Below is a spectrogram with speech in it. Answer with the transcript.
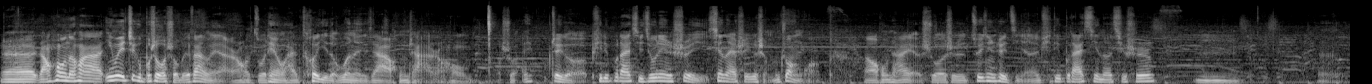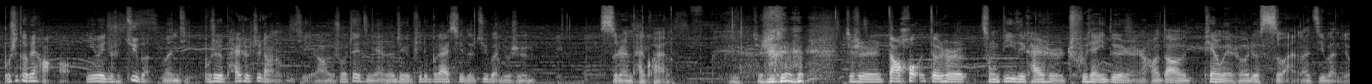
呃，然后的话，因为这个不是我手背范围啊，然后昨天我还特意的问了一下红茶，然后说，哎，这个霹雳布袋戏究竟是现在是一个什么状况？然后红茶也说是最近这几年的霹雳布袋戏呢，其实，嗯。呃，不是特别好，因为就是剧本问题，不是拍摄质量的问题。然后就说这几年的这个霹雳布袋戏的剧本就是死人太快了，就是 就是到后就是从第一集开始出现一堆人，然后到片尾的时候就死完了，基本就，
